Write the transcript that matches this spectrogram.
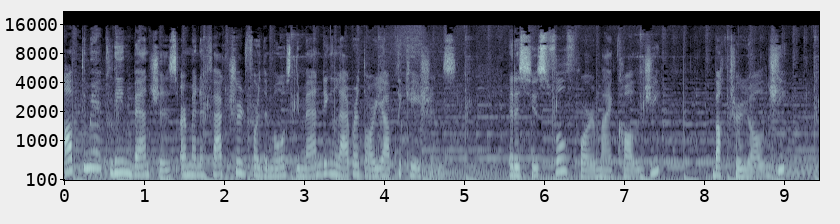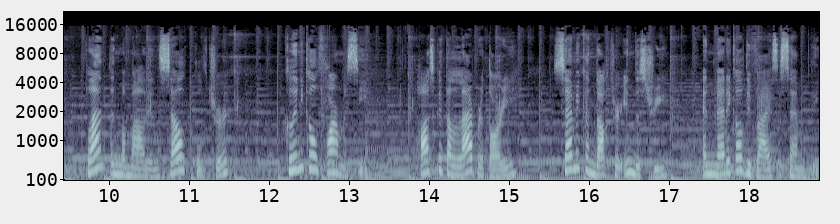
Optimair Clean Benches are manufactured for the most demanding laboratory applications. It is useful for mycology, bacteriology, plant and mammalian cell culture, clinical pharmacy, hospital laboratory, semiconductor industry, and medical device assembly.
